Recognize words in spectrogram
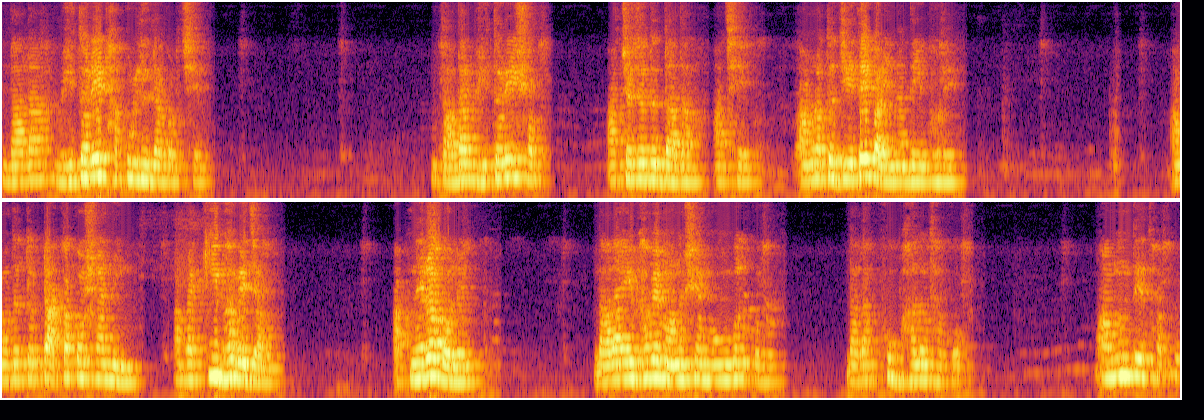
দাদা ভিতরে ঠাকুর লীলা করছে। দাদার ভিতরেই সব আচার্যদের দাদা আছে। আমরা তো যেতে পারি না দেবঘরে আমাদের তো টাকা পয়সা নেই। আমরা কীভাবে যাব? আপনারা বলেন। দাদা, এইভাবে মানুষের মঙ্গল করো দাদা, খুব ভালো থাকো আনন্দে থাকো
